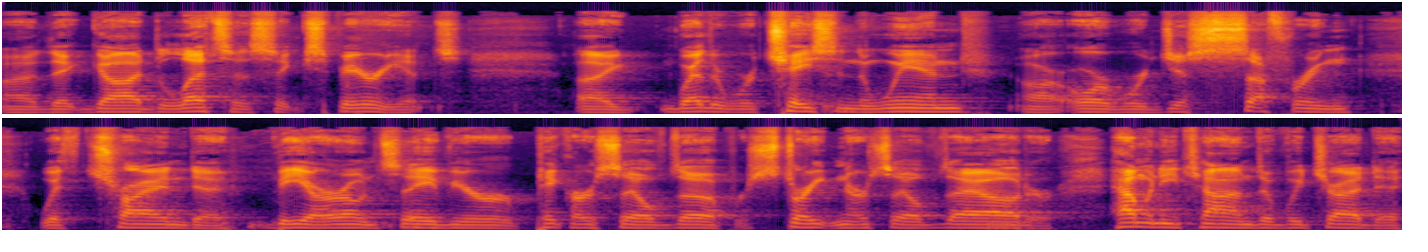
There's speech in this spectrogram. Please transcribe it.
uh, that God lets us experience. uh, whether we're chasing the wind or, or we're just suffering with trying to be our own savior or pick ourselves up or straighten ourselves out or how many times have we tried to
